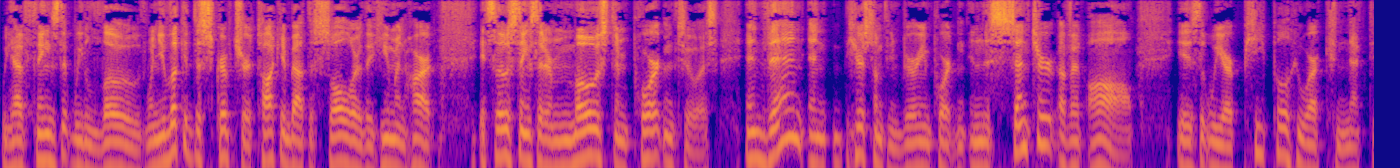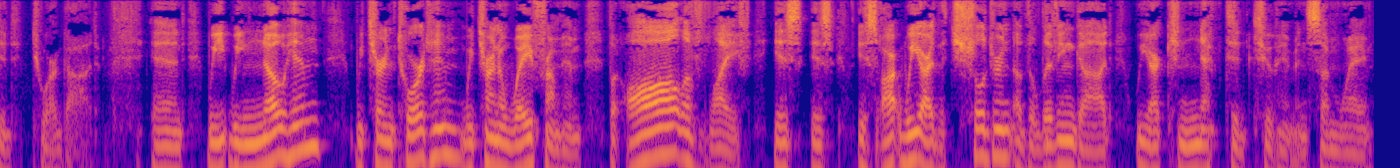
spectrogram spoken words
We have things that we loathe. When you look at the scripture talking about the soul or the human heart, it's those things that are most important to us. And then, and here's something very important, in the center of it all is that we are people who are connected to our God and we, we know him, we turn toward him, we turn away from him. But all of life is, is, is our, we are the children of the living God. We are connected to him in some way.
